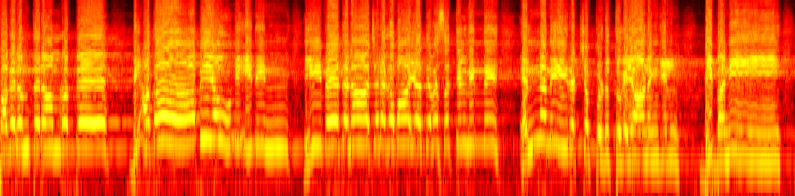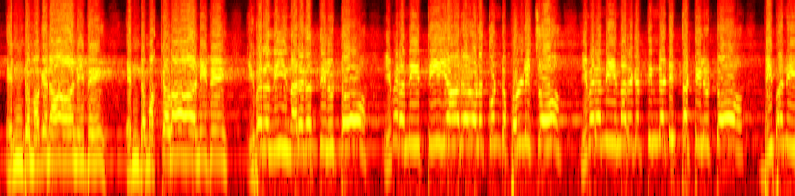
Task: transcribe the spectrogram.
പകരം തരാം റബ്ബേ ബി അദാബി യൗമിഇദിൻ ഈ വേദനാജനകമായ ദിവസത്തിൽ നിന്ന് എന്നെ നീ രക്ഷപ്പെടുത്തുകയാണെങ്കിൽ ബിബനി എന്റെ മകനാണിത് എന്റെ മക്കളാണിത്. ഇവരെ നീ നരകത്തിലിട്ടോ ഇവരെ നീ തീയാരകളെ കൊണ്ട് പൊള്ളിച്ചോ ഇവരെ നീ നരകത്തിന്റെ അടിത്തട്ടിലിട്ടോ ബിബനി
